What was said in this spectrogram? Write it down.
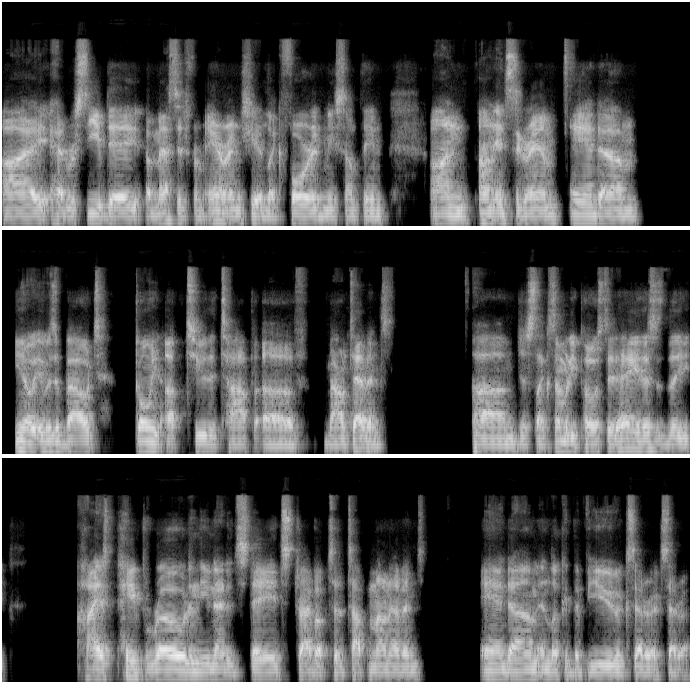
I had received a, a message from Erin. She had like forwarded me something on on Instagram, and um, you know, it was about going up to the top of Mount Evans. Um, just like somebody posted, "Hey, this is the highest paved road in the United States. Drive up to the top of Mount Evans, and um, and look at the view, et cetera, et cetera."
